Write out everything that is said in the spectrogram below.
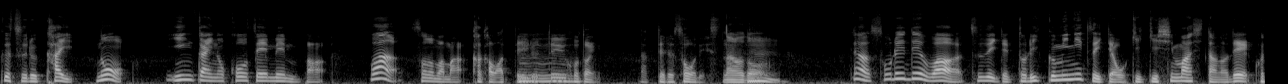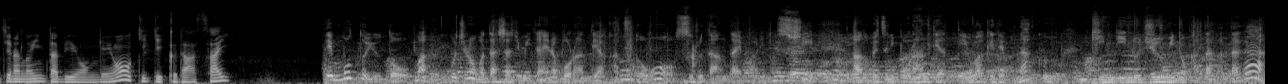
くする会の委員会の構成メンバーはそのまま関わっているということになってるそうです。なるほどうんではそれでは続いて取り組みについてお聞きしましたのでこちらのインタビュー音源をお聞きください。でもっと言うと、まあ、もちろん私たちみたいなボランティア活動をする団体もありますしあの別にボランティアっていうわけではなく近隣の住民の方々が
